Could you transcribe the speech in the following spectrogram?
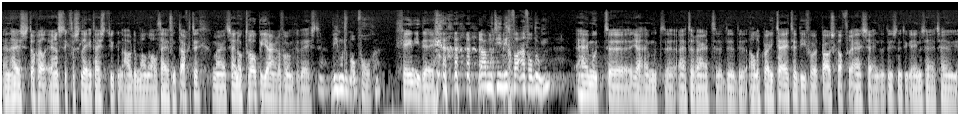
En hij is toch wel ernstig versleten. Hij is natuurlijk een oude man, al 85. Maar het zijn ook tropenjaren voor hem geweest. Ja, wie moet hem opvolgen? Geen idee. Waar moet hij in ieder geval aan voldoen? Hij moet, uh, ja, hij moet uh, uiteraard uh, de, de, alle kwaliteiten die voor het pauschap vereist zijn. Dat is natuurlijk enerzijds... Hij,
